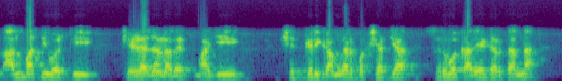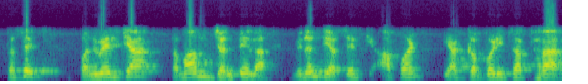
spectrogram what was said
लाल मातीवरती खेळल्या जाणार आहेत. माझी शेतकरी कामगार पक्षाच्या सर्व कार्यकर्त्यांना तसेच पनवेलच्या तमाम जनतेला विनंती असेल की आपण या कबड्डीचा थरार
